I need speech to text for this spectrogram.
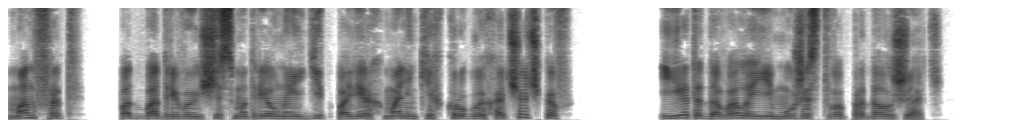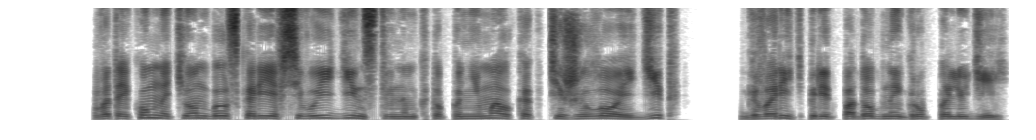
Манфред подбадривающе смотрел на Эдит поверх маленьких круглых очочков и это давало ей мужество продолжать. В этой комнате он был, скорее всего, единственным, кто понимал, как тяжело Эдит говорить перед подобной группой людей.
